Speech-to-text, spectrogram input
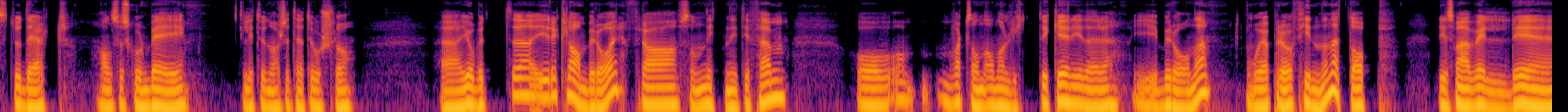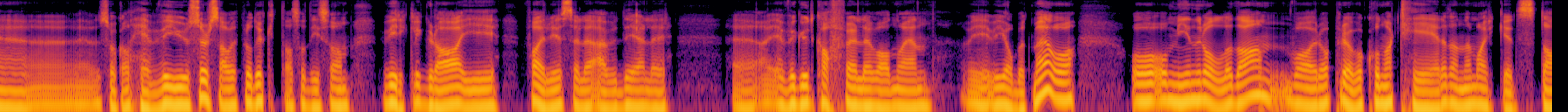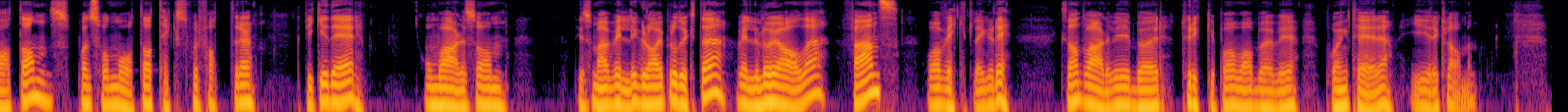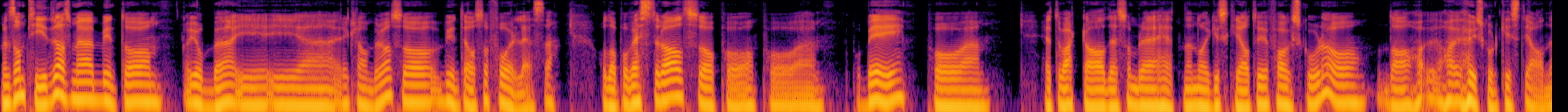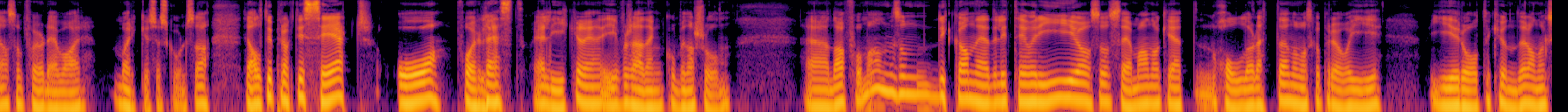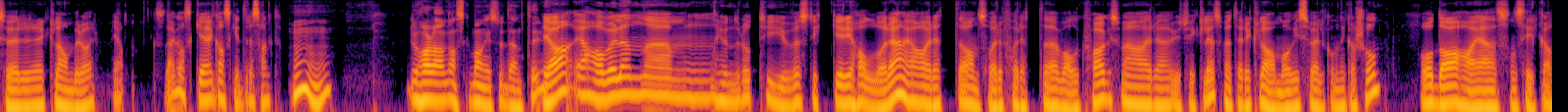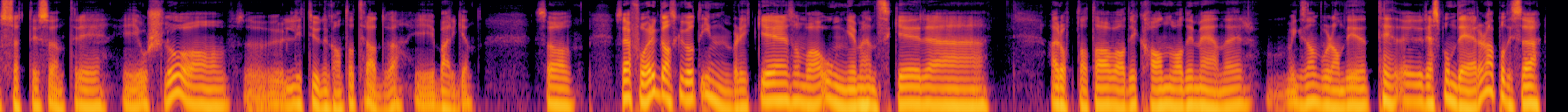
studert Handelshøyskolen BI, litt Universitetet i Oslo. Eh, jobbet eh, i reklamebyråer fra sånn 1995, og, og vært sånn analytiker i, dere, i byråene, hvor jeg prøver å finne nettopp de som er veldig eh, såkalt heavy users av et produkt, altså de som virkelig glad i Farris eller Audi eller eh, Evergood kaffe eller hva det nå enn vi, vi jobbet med. Og, og, og min rolle da var å prøve å konvertere denne markedsdataen på en sånn måte at tekstforfattere fikk ideer om hva er det som de som er veldig glad i produktet, veldig lojale, fans, hva vektlegger de? Hva er det vi bør trykke på, hva bør vi poengtere i reklamen? Men samtidig da, som jeg begynte å, å jobbe i, i uh, reklamebyrå, så begynte jeg også å forelese. Og da på Westerdals og på, på, uh, på BI, på uh, etter hvert da det som ble hetende Norges kreative fagskole, og da Høgskolen Kristiania, som før det var Markedshøgskolen. Så jeg har alltid praktisert og forelest, og jeg liker det, i og for seg den kombinasjonen. Eh, Da får man liksom dykka ned i litt teori, og så ser man ok, holder dette når man skal prøve å gi, gi råd til kunder, annonsører, reklamebyråer. Ja. Så det er ganske, ganske interessant. Mm. Du har da ganske mange studenter. Ja, jeg har vel en um, 120 stykker i halvåret. Jeg har et ansvaret for et uh, valgfag som jeg har eh, utviklet, som heter reklame og visuell kommunikasjon. Og da har jeg sånn ca. 70 studenter i, i Oslo, og litt i underkant av 30 i Bergen. Så, så jeg får et ganske godt innblikk i liksom, hva unge mennesker eh, er opptatt av, hva de kan, hva de mener, hvordan de responderer da, på disse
